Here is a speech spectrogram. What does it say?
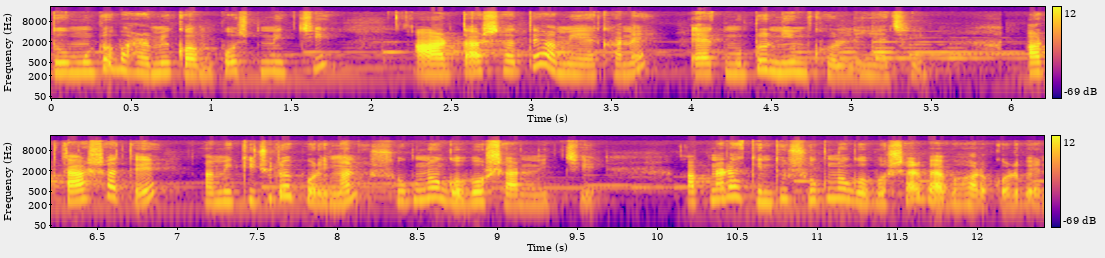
দু মুঠো ভার্মি কম্পোস্ট নিচ্ছি, আর তার সাথে আমি এখানে এক মুঠো নিম খোল নিয়েছি। আর তার সাথে আমি কিছুটা পরিমাণ শুকনো গোবর সার নিচ্ছি। আপনারা কিন্তু শুকনো গোবর সার ব্যবহার করবেন,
